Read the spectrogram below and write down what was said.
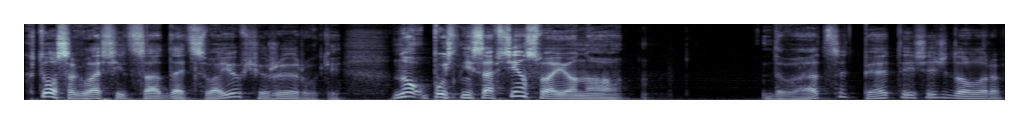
Кто согласится отдать свое в чужие руки? Ну, пусть не совсем свое, но... 25 тысяч долларов.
